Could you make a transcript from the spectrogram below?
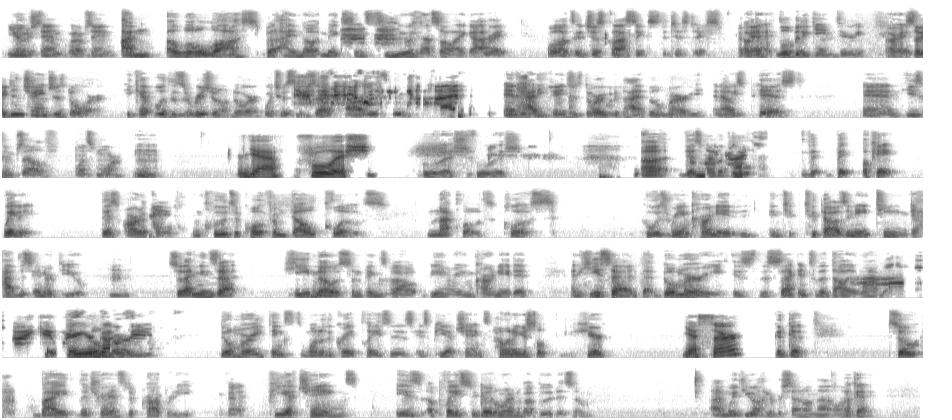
You understand what I'm saying? I'm a little lost, but I know it makes sense to you, and that's all I got. Right. Well, it's, it's just classic statistics. Okay? Okay. A little bit of game theory. All right. So he didn't change his door. He kept with his original door, which was himself, obviously. And had he changed his door, he would have had Bill Murray. And now he's pissed, and he's himself once more. Yeah, foolish. Foolish, foolish. Uh, this Oh article. The, but, okay, wait, wait. This article includes a quote from Del Close, not Close, Close, who was reincarnated into 2018 to have this interview. Mm. So that means that he knows some things about being reincarnated, and he said that Bill Murray is the second to the Dalai Lama. I get where And you're Bill going. Murray, Bill Murray thinks one of the great places is P.F. Chang's. Helena, you're still here? Yes, sir. Good, good. So, by the transitive property, Okay. P.F. Chang's is a place to go to learn about Buddhism. I'm with you 100% on that one. Okay.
